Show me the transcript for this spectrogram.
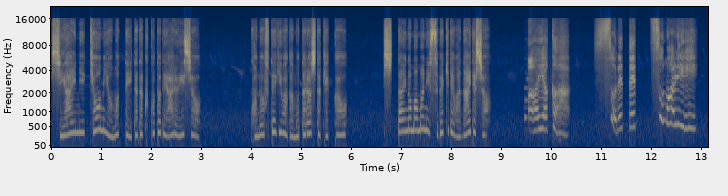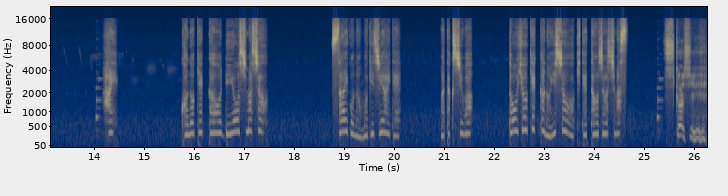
試合に興味を持っていただくことである以上この不手際がもたらした結果を失態のままにすべきではないでしょう。あやかそれってつまり。はい。この結果を利用しましょう。最後の模擬試合で私は投票結果の衣装を着て登場します。しかし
